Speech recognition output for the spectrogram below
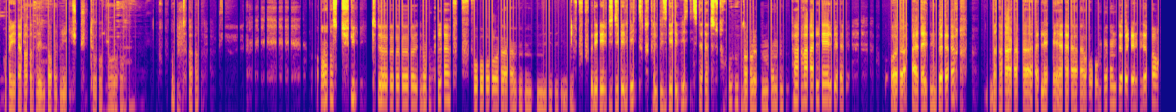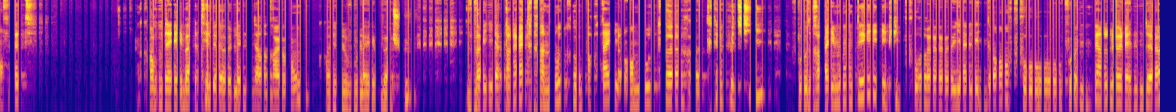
regardez dans les tutos. Ensuite, euh, donc là, il faut des élites. Les élites, ça se trouve dans le monde parallèle à l'Ender, au monde de l'Ender en fait. Quand vous avez battu l'Ender Dragon, quand vous l'avez battu, il va y apparaître un autre portail en hauteur euh, très petit. Il faudra y monter et puis pour euh, y aller dedans, faut, faut, une perle de l'Ender.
